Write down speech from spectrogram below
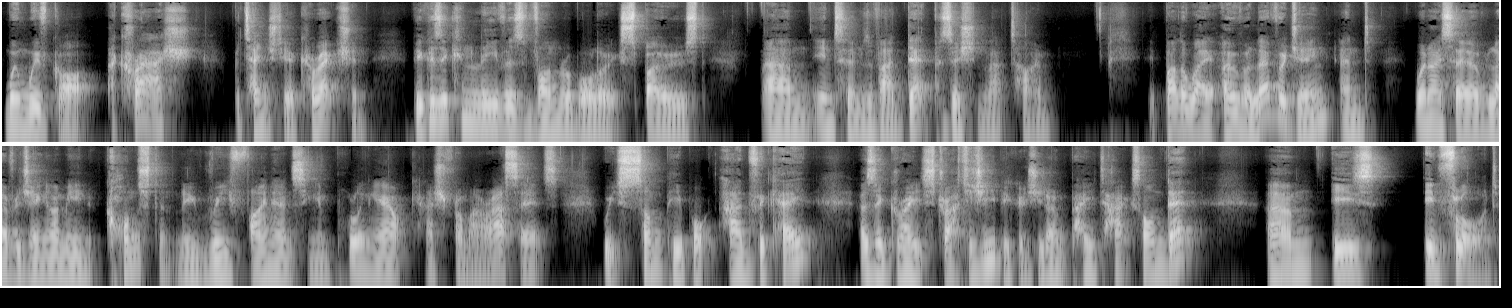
when we've got a crash, potentially a correction, because it can leave us vulnerable or exposed um, in terms of our debt position at that time. By the way, over leveraging, and when I say over leveraging, I mean constantly refinancing and pulling out cash from our assets, which some people advocate as a great strategy because you don't pay tax on debt, um, is flawed.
